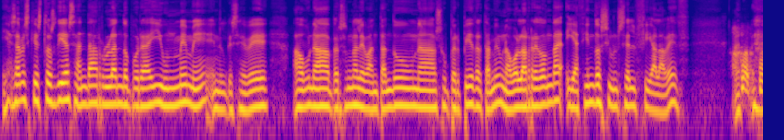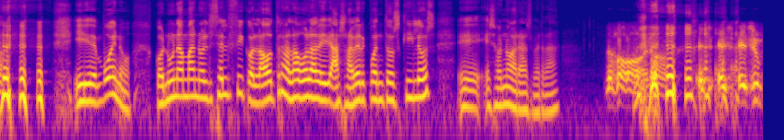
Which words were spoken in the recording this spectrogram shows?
Ya sabes que estos días anda rulando por ahí un meme en el que se ve a una persona levantando una superpiedra, también una bola redonda, y haciéndose un selfie a la vez. y bueno, con una mano el selfie, con la otra la bola de a saber cuántos kilos, eh, eso no harás, ¿verdad? No, no, es, un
